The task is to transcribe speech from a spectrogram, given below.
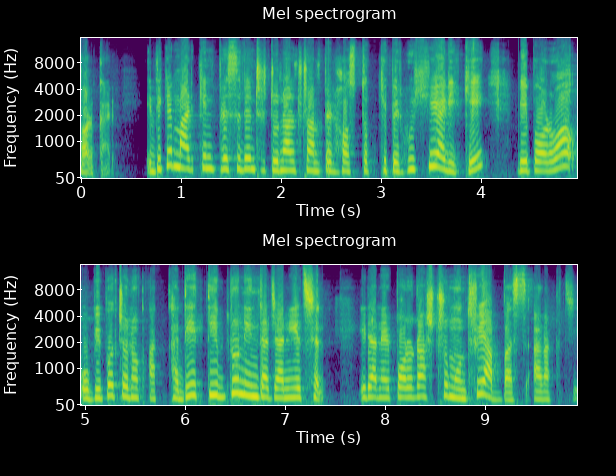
সরকার। এদিকে মার্কিন প্রেসিডেন্ট ডোনাল্ড ট্রাম্পের হস্তক্ষেপের হুঁশিয়ারিকে বেপরোয়া ও বিপজ্জনক আখ্যা দিয়ে তীব্র নিন্দা জানিয়েছেন। ইরানের পররাষ্ট্রমন্ত্রী আব্বাস আরাকচি।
